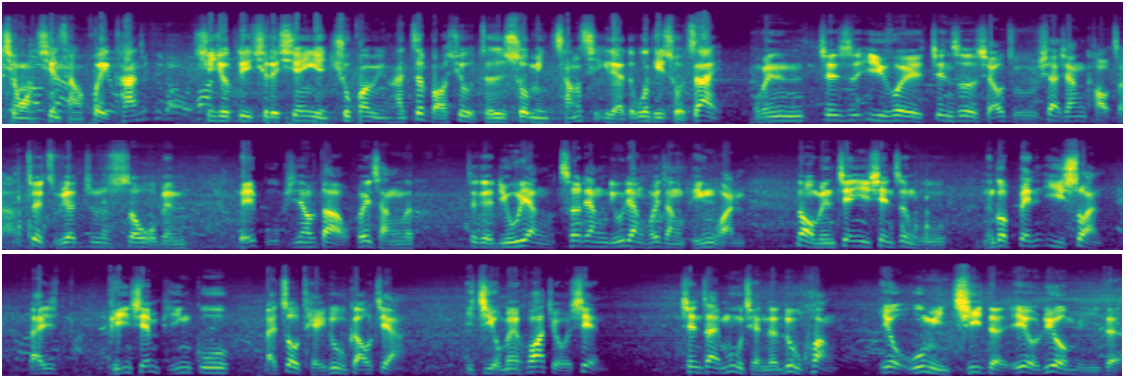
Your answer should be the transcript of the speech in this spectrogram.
前往现场会勘。新秀地区的县议员邱光明和郑宝秀则是说明长期以来的问题所在。我们这次议会建设小组下乡考察，最主要就是说我们北埔平交道非常的这个流量车辆流量非常频繁，那我们建议县政府能够编预算来评先评估来做铁路高架，以及我们花九线现在目前的路况也有五米七的，也有六米的，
